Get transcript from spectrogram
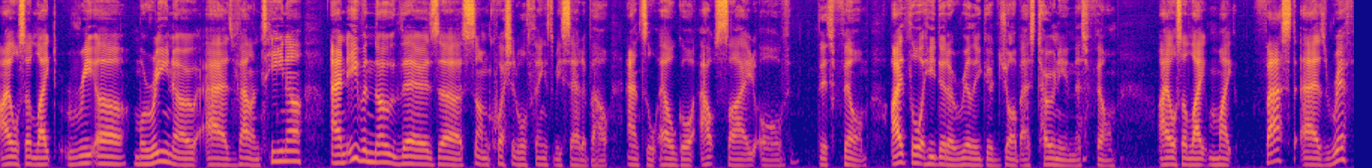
I also liked Rita Moreno as Valentina. And even though there's uh, some questionable things to be said about Ansel Elgort outside of this film, I thought he did a really good job as Tony in this film. I also like Mike Faist as Riff,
